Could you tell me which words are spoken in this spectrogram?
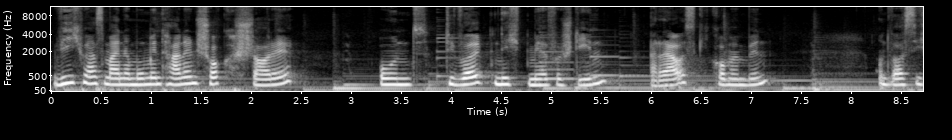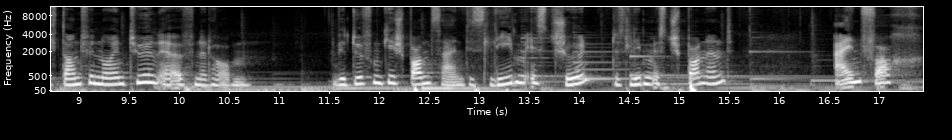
wie ich aus meiner momentanen Schockstarre und die Welt nicht mehr verstehen rausgekommen bin und was sich dann für neue Türen eröffnet haben. Wir dürfen gespannt sein. Das Leben ist schön, das Leben ist spannend. Einfach,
